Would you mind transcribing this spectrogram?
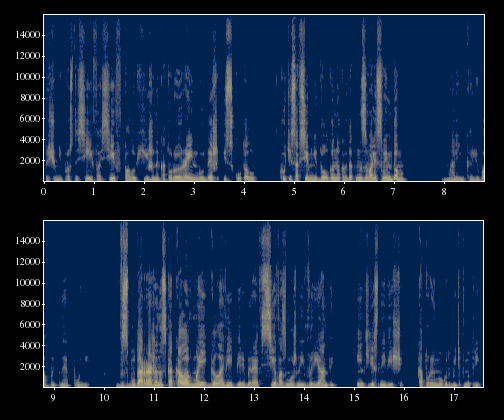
Причем не просто сейф, а сейф в полу хижины, которую Рейнбоу Дэш и Скуталу, хоть и совсем недолго, но когда-то называли своим домом. Маленькая любопытная пони взбудораженно скакала в моей голове, перебирая все возможные варианты и интересные вещи, которые могут быть внутри.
